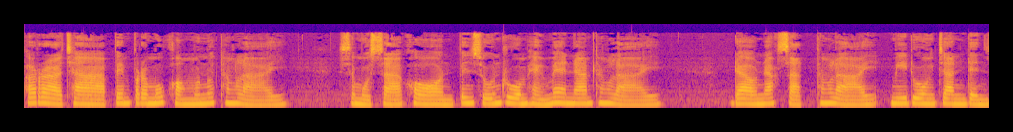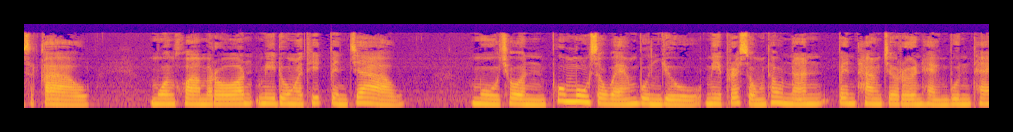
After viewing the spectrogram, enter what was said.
พระราชาเป็นประมุขของมนุษย์ทั้งหลาย สมุทรสาครเป็นศูนย์รวมแห่งแม่น้ำทั้งหลาย ดาวนักสัตว์ทั้งหลายมีดวงจันทร์เด่นสกาว มวลความร้อนมีดวงอาทิตย์เป็นเจ้า หมู่ชนผู้มุ่งแสวงบุญอยู่มีพระสงฆ์เท่านั้นเป็นทางเจริญแห่งบุญแท้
